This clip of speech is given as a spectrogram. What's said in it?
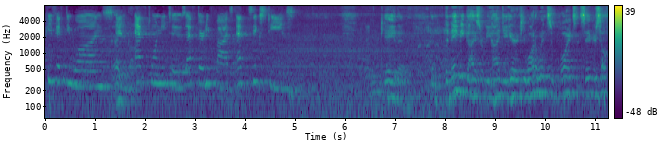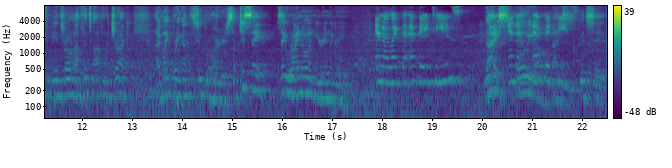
P51s There and. F22s, F35s, F16s. Okay, then. The, the Navy guys are behind you here. If you want to win some points and save yourself from being thrown off the top of the truck, I might bring up the Super Hornets. So just say it. Say Rhino and you're in the green. And I like the F18s. Nice. And there we go. F-15s. Nice. Good save.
